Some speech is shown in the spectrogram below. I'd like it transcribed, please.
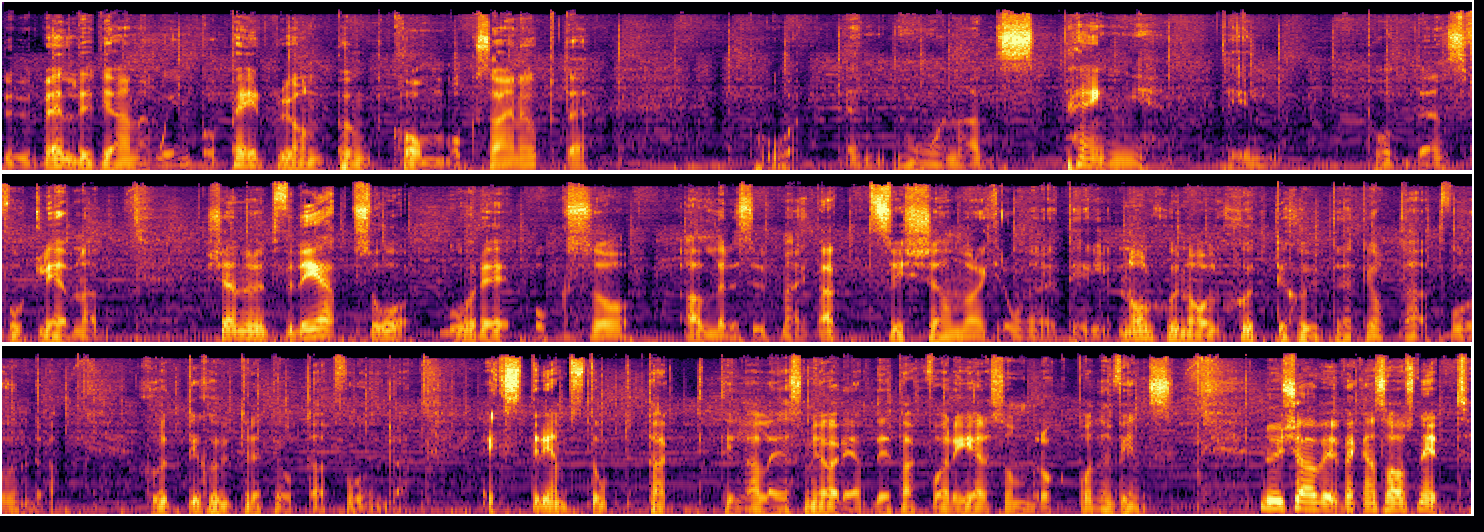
du väldigt gärna gå in på patreon.com och signa upp det på en månadspeng till poddens fortlevnad. Känner du inte för det så går det också alldeles utmärkt att swisha några kronor till 070-77 38 200. 77 38 200. Extremt stort tack till alla er som gör det. Det är tack vare er som Rockpodden finns. Nu kör vi veckans avsnitt.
